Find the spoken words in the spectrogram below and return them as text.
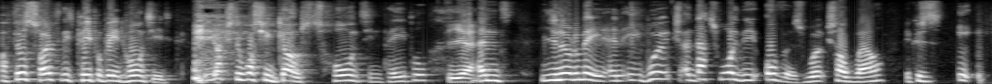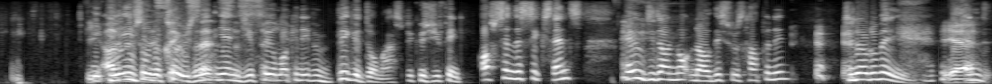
I feel sorry for these people being haunted." You're actually watching ghosts haunting people, Yeah. and you know what I mean. And it works, and that's why the others work so well because it The it leaves all the clues, and at the end, you feel like an even bigger dumbass because you think, "I've seen the Sixth Sense. How did I not know this was happening?" Do you know what I mean? Yeah. And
